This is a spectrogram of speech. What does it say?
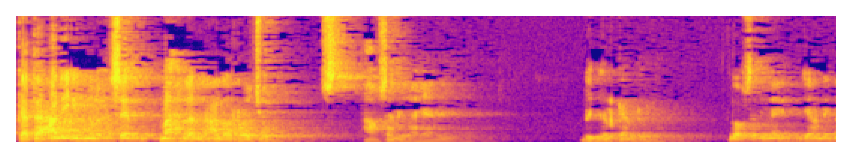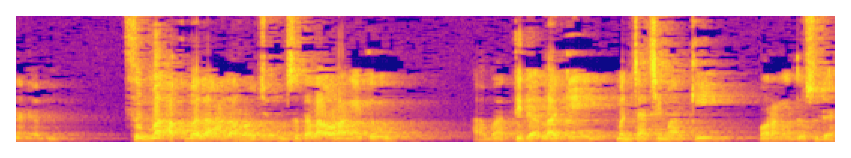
Kata Ali ibn Husain mahlan ala rajul. Nggak usah dilayani. Dengarkan dulu. Nggak usah dilayani jangan ditanggapi. Thumma akbala ala rajul. Setelah orang itu apa tidak lagi mencaci maki orang itu sudah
